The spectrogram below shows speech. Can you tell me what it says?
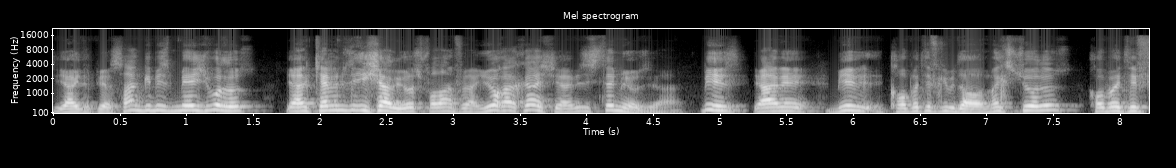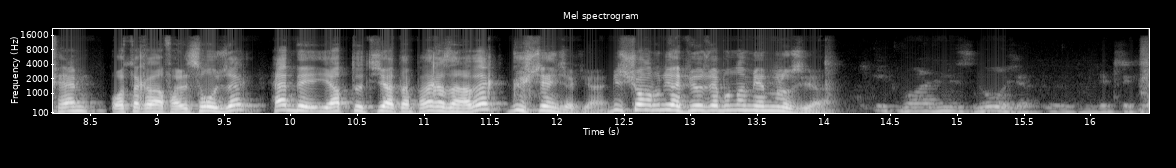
yaydı piyasa. Sanki biz mecburuz. Yani kendimize iş arıyoruz falan filan. Yok arkadaş ya biz istemiyoruz ya. Biz yani bir kooperatif gibi davranmak istiyoruz. Kooperatif hem ortak alan faydası olacak hem de yaptığı ticaretten para kazanarak güçlenecek yani. Biz şu an bunu yapıyoruz ve bundan memnunuz ya. İlk vaadiniz ne olacak e, milletvekili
